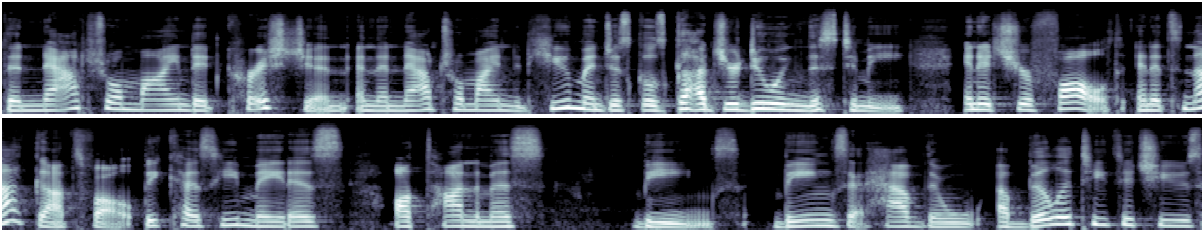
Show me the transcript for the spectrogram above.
the natural minded Christian and the natural minded human just goes, God, you're doing this to me. And it's your fault. And it's not God's fault because He made us autonomous beings, beings that have the ability to choose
